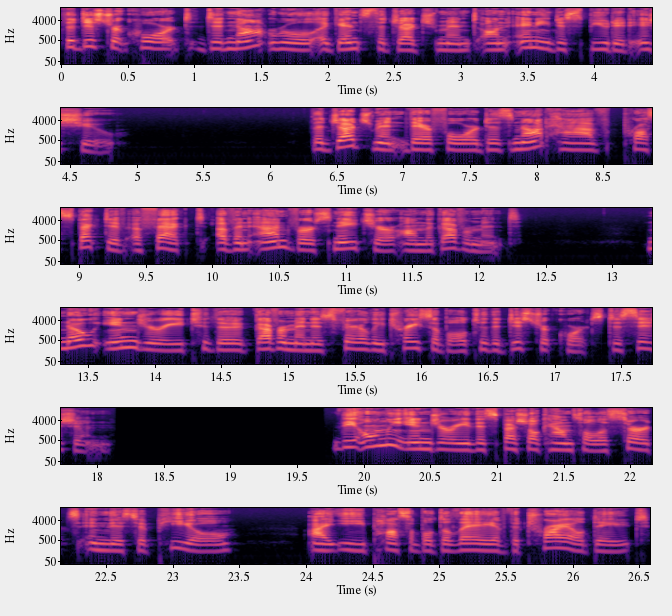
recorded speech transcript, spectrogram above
The district court did not rule against the judgment on any disputed issue. The judgment, therefore, does not have prospective effect of an adverse nature on the government. No injury to the government is fairly traceable to the district court's decision. The only injury the special counsel asserts in this appeal, i.e., possible delay of the trial date,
